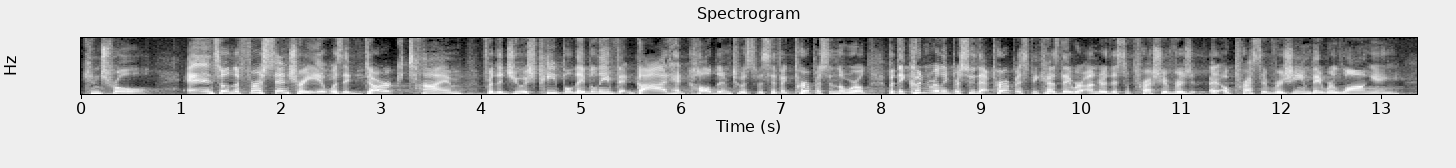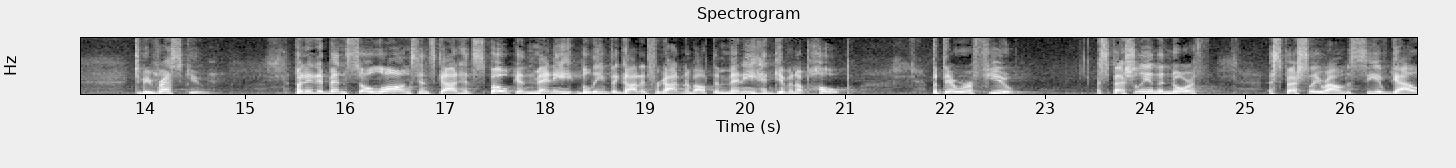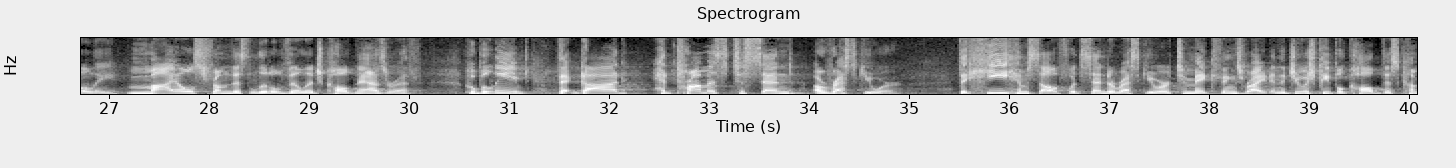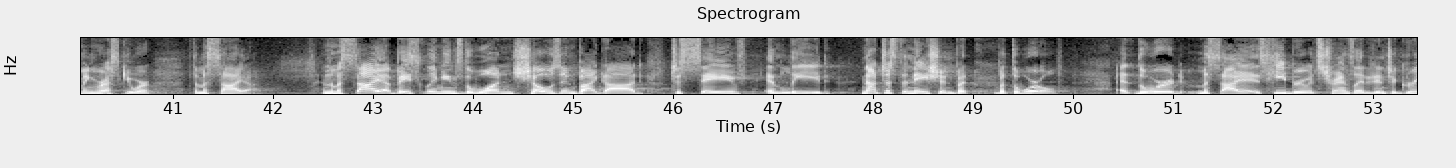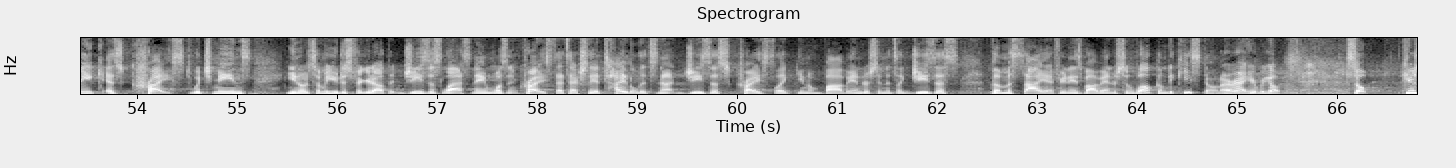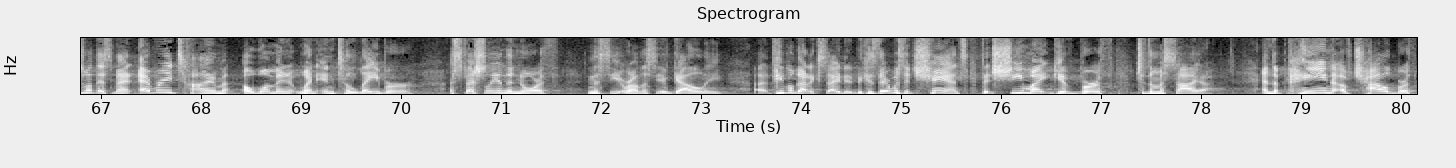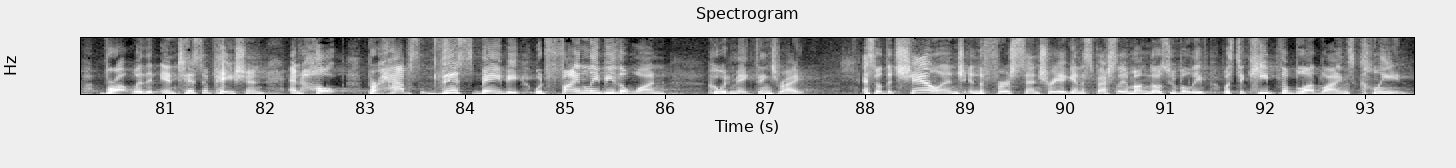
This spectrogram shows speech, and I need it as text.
control. And so in the first century, it was a dark time for the Jewish people. They believed that God had called them to a specific purpose in the world, but they couldn't really pursue that purpose because they were under this oppressive, oppressive regime. They were longing to be rescued. But it had been so long since God had spoken, many believed that God had forgotten about them, many had given up hope. But there were a few, especially in the north, especially around the Sea of Galilee, miles from this little village called Nazareth, who believed that God had promised to send a rescuer, that he himself would send a rescuer to make things right. And the Jewish people called this coming rescuer the Messiah. And the Messiah basically means the one chosen by God to save and lead not just the nation, but, but the world. Uh, the word Messiah is Hebrew. It's translated into Greek as Christ, which means, you know, some of you just figured out that Jesus' last name wasn't Christ. That's actually a title. It's not Jesus Christ like, you know, Bob Anderson. It's like Jesus the Messiah. If your name is Bob Anderson, welcome to Keystone. All right, here we go. So here's what this meant every time a woman went into labor, especially in the north, in the sea, around the Sea of Galilee, uh, people got excited because there was a chance that she might give birth to the Messiah. And the pain of childbirth brought with it anticipation and hope. Perhaps this baby would finally be the one who would make things right. And so the challenge in the first century, again, especially among those who believe, was to keep the bloodlines clean.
